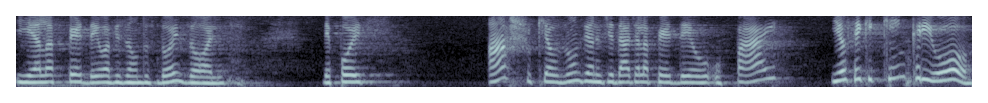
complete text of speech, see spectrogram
e ela perdeu a visão dos dois olhos. Depois, acho que aos 11 anos de idade ela perdeu o pai e eu sei que quem criou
